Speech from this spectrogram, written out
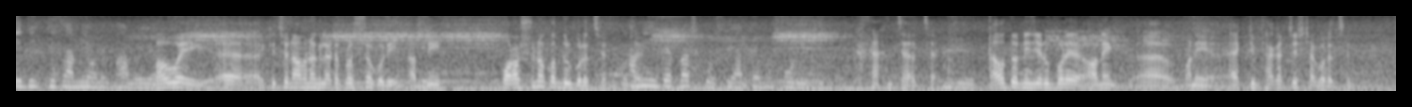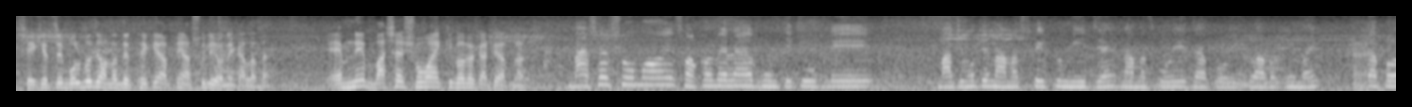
এই দিক থেকে আমি অনেক ভালোই বাবু ভাই কিছু না মনে একটা প্রশ্ন করি। আপনি পড়াশোনা কতদূর করেছেন? আমি ইন্টার পাস করছি আর তেমন পড়ি আচ্ছা আচ্ছা। তাও তো নিজের উপরে অনেক মানে অ্যাক্টিভ থাকার চেষ্টা করেছেন। সেই ক্ষেত্রে বলব যে অন্যদের থেকে আপনি আসলেই অনেক আলাদা। এমনি বাসার সময় কীভাবে কাটে আপনার? বাসার সময় সকালবেলা ঘুম থেকে উঠলে মাঝে মধ্যে নামাজটা একটু মিট যায় নামাজ পড়ে তারপর একটু আবার ঘুমাই। হ্যাঁ। তারপর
